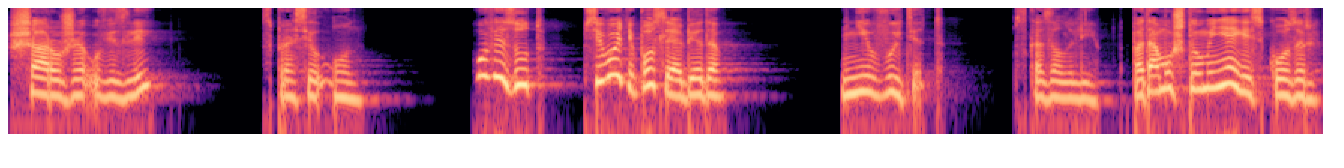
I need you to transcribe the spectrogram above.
«Шар уже увезли?» — спросил он. «Увезут. Сегодня после обеда». «Не выйдет», — сказал Ли, «потому что у меня есть козырь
